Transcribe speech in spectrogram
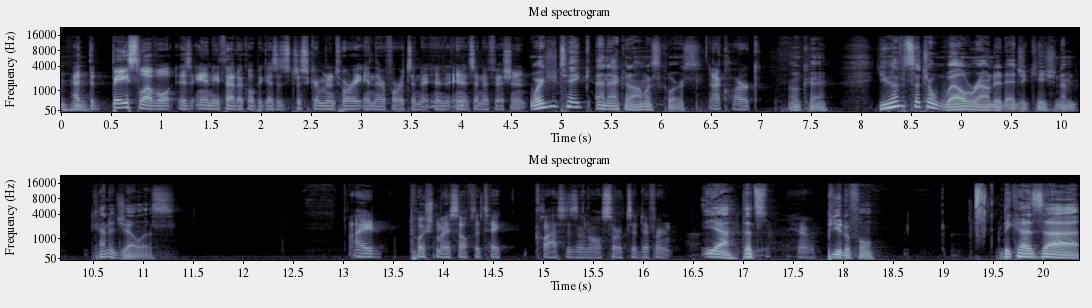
mm-hmm. at the base level is antithetical because it's discriminatory and therefore it's in, and it's inefficient Where'd you take an economics course? not clark Okay. You have such a well-rounded education. I'm kind of jealous. i pushed myself to take classes in all sorts of different Yeah, that's yeah beautiful. Because uh,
